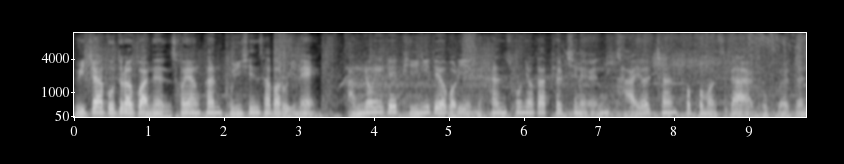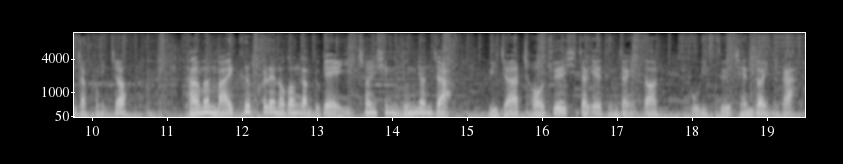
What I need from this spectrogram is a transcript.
위자보드라고 하는 서양판 분신사바로 인해 악령에게 빙이 되어버린 한 소녀가 펼치는 가열찬 퍼포먼스가 돋보였던 작품이죠. 다음은 마이크 플래너건 감독의 2016년작 위자 저주의 시작에 등장했던 도리스 젠더입니다.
